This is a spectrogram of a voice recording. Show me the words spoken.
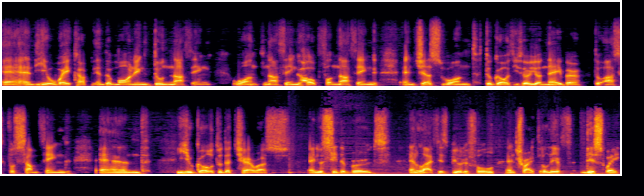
and you wake up in the morning, do nothing, want nothing, hope for nothing, and just want to go to your neighbor to ask for something, and you go to the terrace and you see the birds and life is beautiful and try to live this way.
